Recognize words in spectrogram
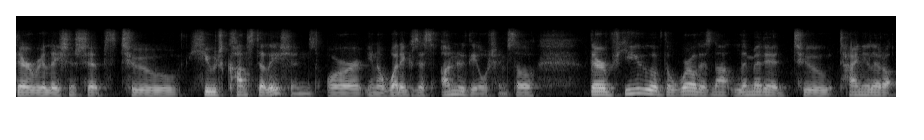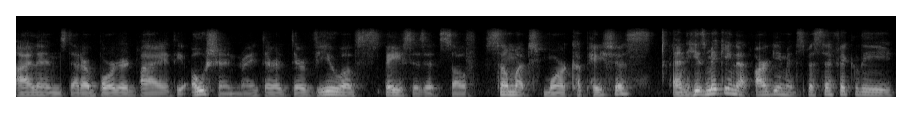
their relationships to huge constellations or you know what exists under the ocean. So their view of the world is not limited to tiny little islands that are bordered by the ocean right? Their their view of space is itself so much more capacious. And he's making that argument specifically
